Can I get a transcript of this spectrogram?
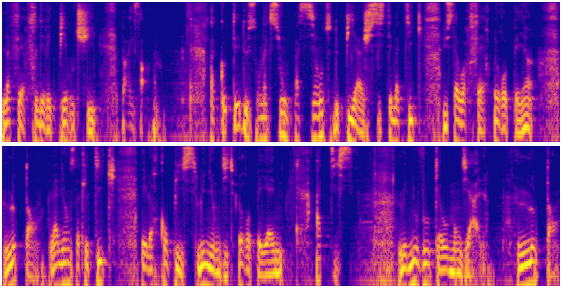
L'affaire Frédéric Pierucci, par exemple. À côté de son action patiente de pillage systématique du savoir-faire européen, l'OTAN, l'Alliance Atlantique et leurs complices, l'Union dite européenne, attissent le nouveau chaos mondial. L'OTAN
